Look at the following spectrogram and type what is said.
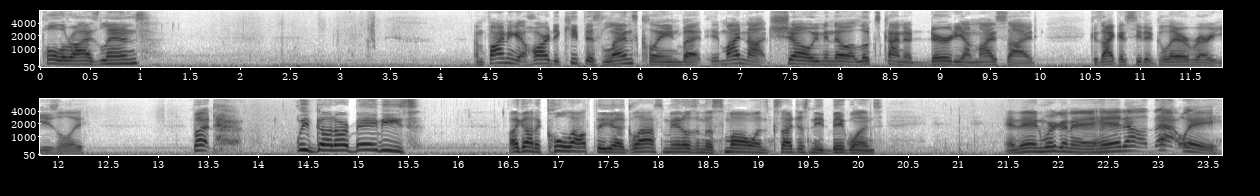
Polarized lens. I'm finding it hard to keep this lens clean, but it might not show even though it looks kind of dirty on my side because I can see the glare very easily. But we've got our babies. I got to cool out the uh, glass minnows and the small ones because I just need big ones. And then we're gonna head out that way.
